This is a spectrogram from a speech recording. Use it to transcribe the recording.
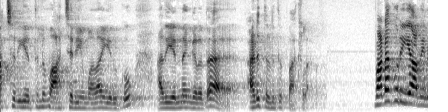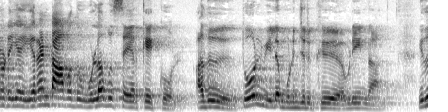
ஆச்சரியத்திலும் ஆச்சரியமாக தான் இருக்கும். அது என்னங்கிறத அடுத்தடுத்து பார்க்கலாம். வடகொரியாவினுடைய இரண்டாவது உளவு செயற்கைக்கோள் அது தோல்வியில் முடிஞ்சிருக்கு அப்படின்றாங்க இது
